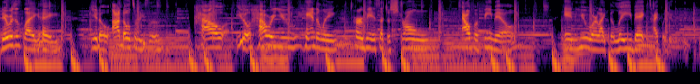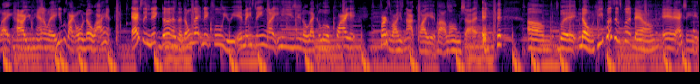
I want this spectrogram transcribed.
they were just like, "Hey, you know, I know Teresa how you know how are you handling her being such a strong alpha female and you are like the laid back type of dude like how are you handling it? he was like oh no i actually nick does now don't let nick fool you it may seem like he's you know like a little quiet first of all he's not quiet by a long shot um but no he puts his foot down and actually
